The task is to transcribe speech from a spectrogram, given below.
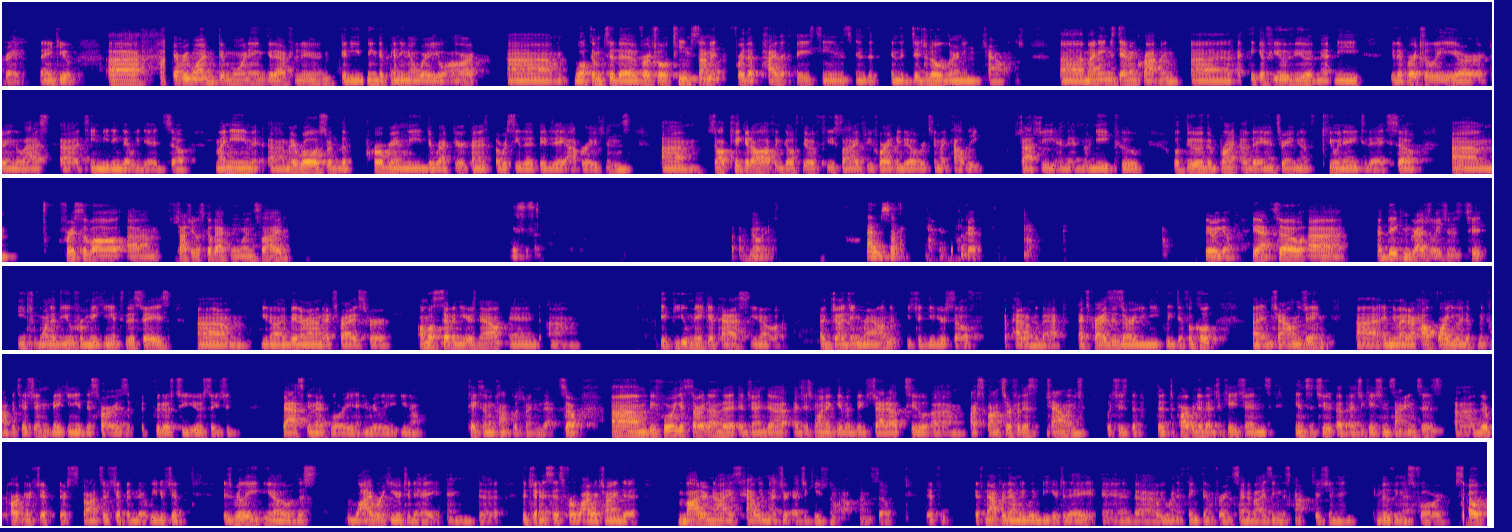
Great, thank you. Uh, hi, everyone. Good morning, good afternoon, good evening, depending on where you are. Um, welcome to the virtual team summit for the pilot phase teams in the in the digital learning challenge. Uh, my name is Devin Kropman. Uh, I think a few of you have met me either virtually or during the last uh, team meeting that we did. So my name, uh, my role is sort of the program lead director, kind of oversee the day-to-day -day operations. Um, so I'll kick it off and go through a few slides before I hand it over to my colleague Shashi and then Monique, who will do the brunt of the answering of Q&A today. So um, first of all, um, Shashi, let's go back one slide. This is, Oh, no worries. I'm sorry. Okay. There we go. Yeah, so uh, a big congratulations to each one of you for making it to this phase. Um, you know, I've been around XPRIZE for almost seven years now, and um, if you make it past, you know, a judging round, you should give yourself a pat on the back. XPRIZEs are uniquely difficult uh, and challenging, uh, and no matter how far you end up in the competition, making it this far is kudos to you. So you should bask in that glory and really, you know, take some accomplishment in that. So um, before we get started on the agenda, I just want to give a big shout out to um, our sponsor for this challenge, which is the, the Department of Education's Institute of Education Sciences. Uh, their partnership, their sponsorship, and their leadership is really, you know, this why we're here today and the, the genesis for why we're trying to modernize how we measure educational outcomes. So if if not for them, we wouldn't be here today. And uh, we want to thank them for incentivizing this competition and, and moving us forward. So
